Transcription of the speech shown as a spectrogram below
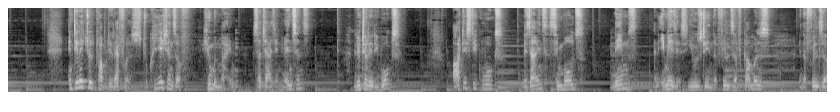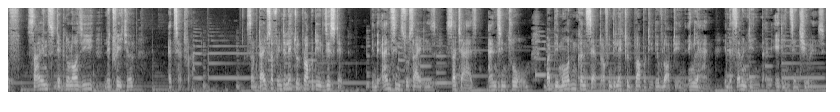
Intellectual property refers to creations of human mind such as inventions, literary works, artistic works, designs, symbols, names, and images used in the fields of commerce, in the fields of science, technology, literature, etc. Some types of intellectual property existed in the ancient societies such as ancient Rome, but the modern concept of intellectual property developed in England in the 17th and 18th centuries.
